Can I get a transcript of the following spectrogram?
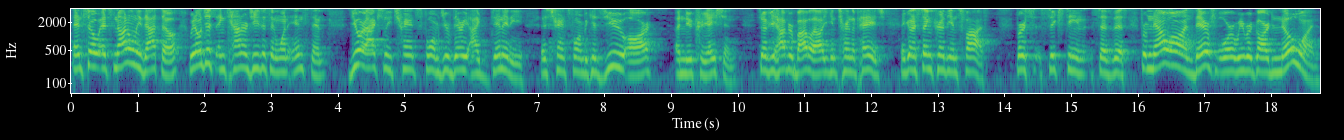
And so it's not only that though. We don't just encounter Jesus in one instant. You're actually transformed. Your very identity is transformed because you are a new creation. So if you have your Bible out, you can turn the page and go to 2 Corinthians 5. Verse 16 says this, From now on, therefore, we regard no one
